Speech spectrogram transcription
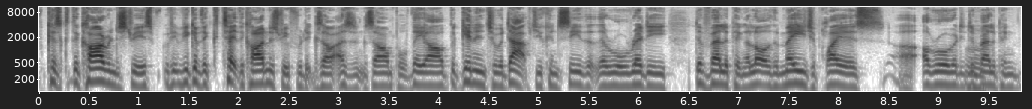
Because the car industry is, if you give the, take the car industry for an exa- as an example, they are beginning to adapt. You can see that they're already developing. A lot of the major players uh, are already developing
